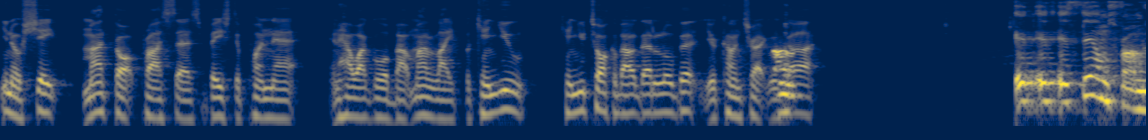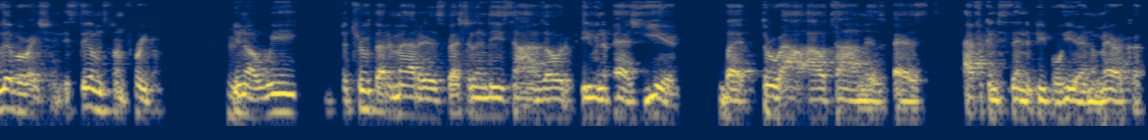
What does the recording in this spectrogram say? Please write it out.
you know, shaped my thought process based upon that and how I go about my life. But can you can you talk about that a little bit? Your contract with um, God. It, it, it stems from liberation. It stems from freedom. Hmm. You know, we the truth of the matter is, especially in these times, over even the past year, but throughout our time as as African descended people here in America,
